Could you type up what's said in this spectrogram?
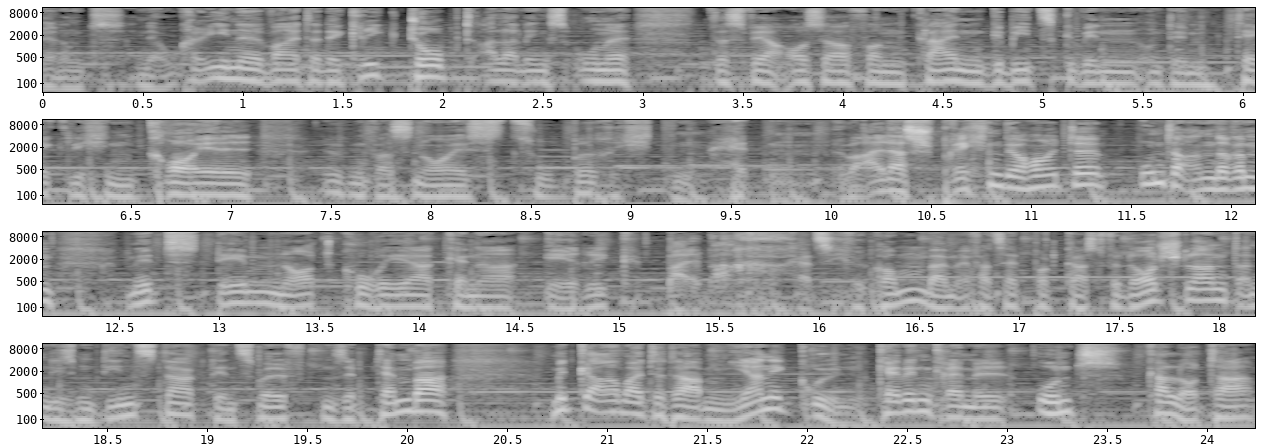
während in der Ukraine weiter der Krieg tobt, allerdings ohne, dass wir außer von kleinen Gebietsgewinnen und dem täglichen Gräuel irgendwas Neues zu berichten hätten. Über all das sprechen wir heute, unter anderem mit dem Nordkorea-Kenner Erik Balbach. Herzlich willkommen beim FAZ-Podcast für Deutschland an diesem Dienstag, den 12. September. Mitgearbeitet haben Yannick Grün, Kevin Gremmel und Carlotta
